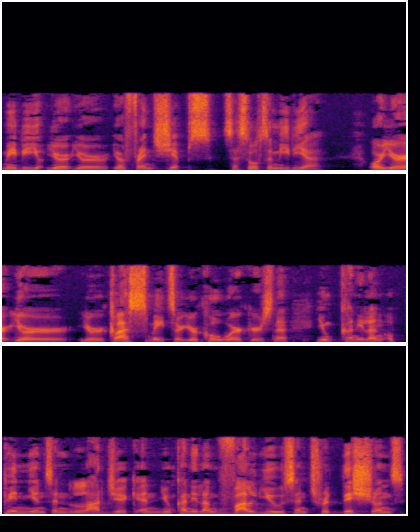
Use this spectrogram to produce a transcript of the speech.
Maybe your, your, your friendships sa social media. Or your, your, your classmates or your coworkers na yung kanilang opinions and logic and yung kanilang values and traditions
